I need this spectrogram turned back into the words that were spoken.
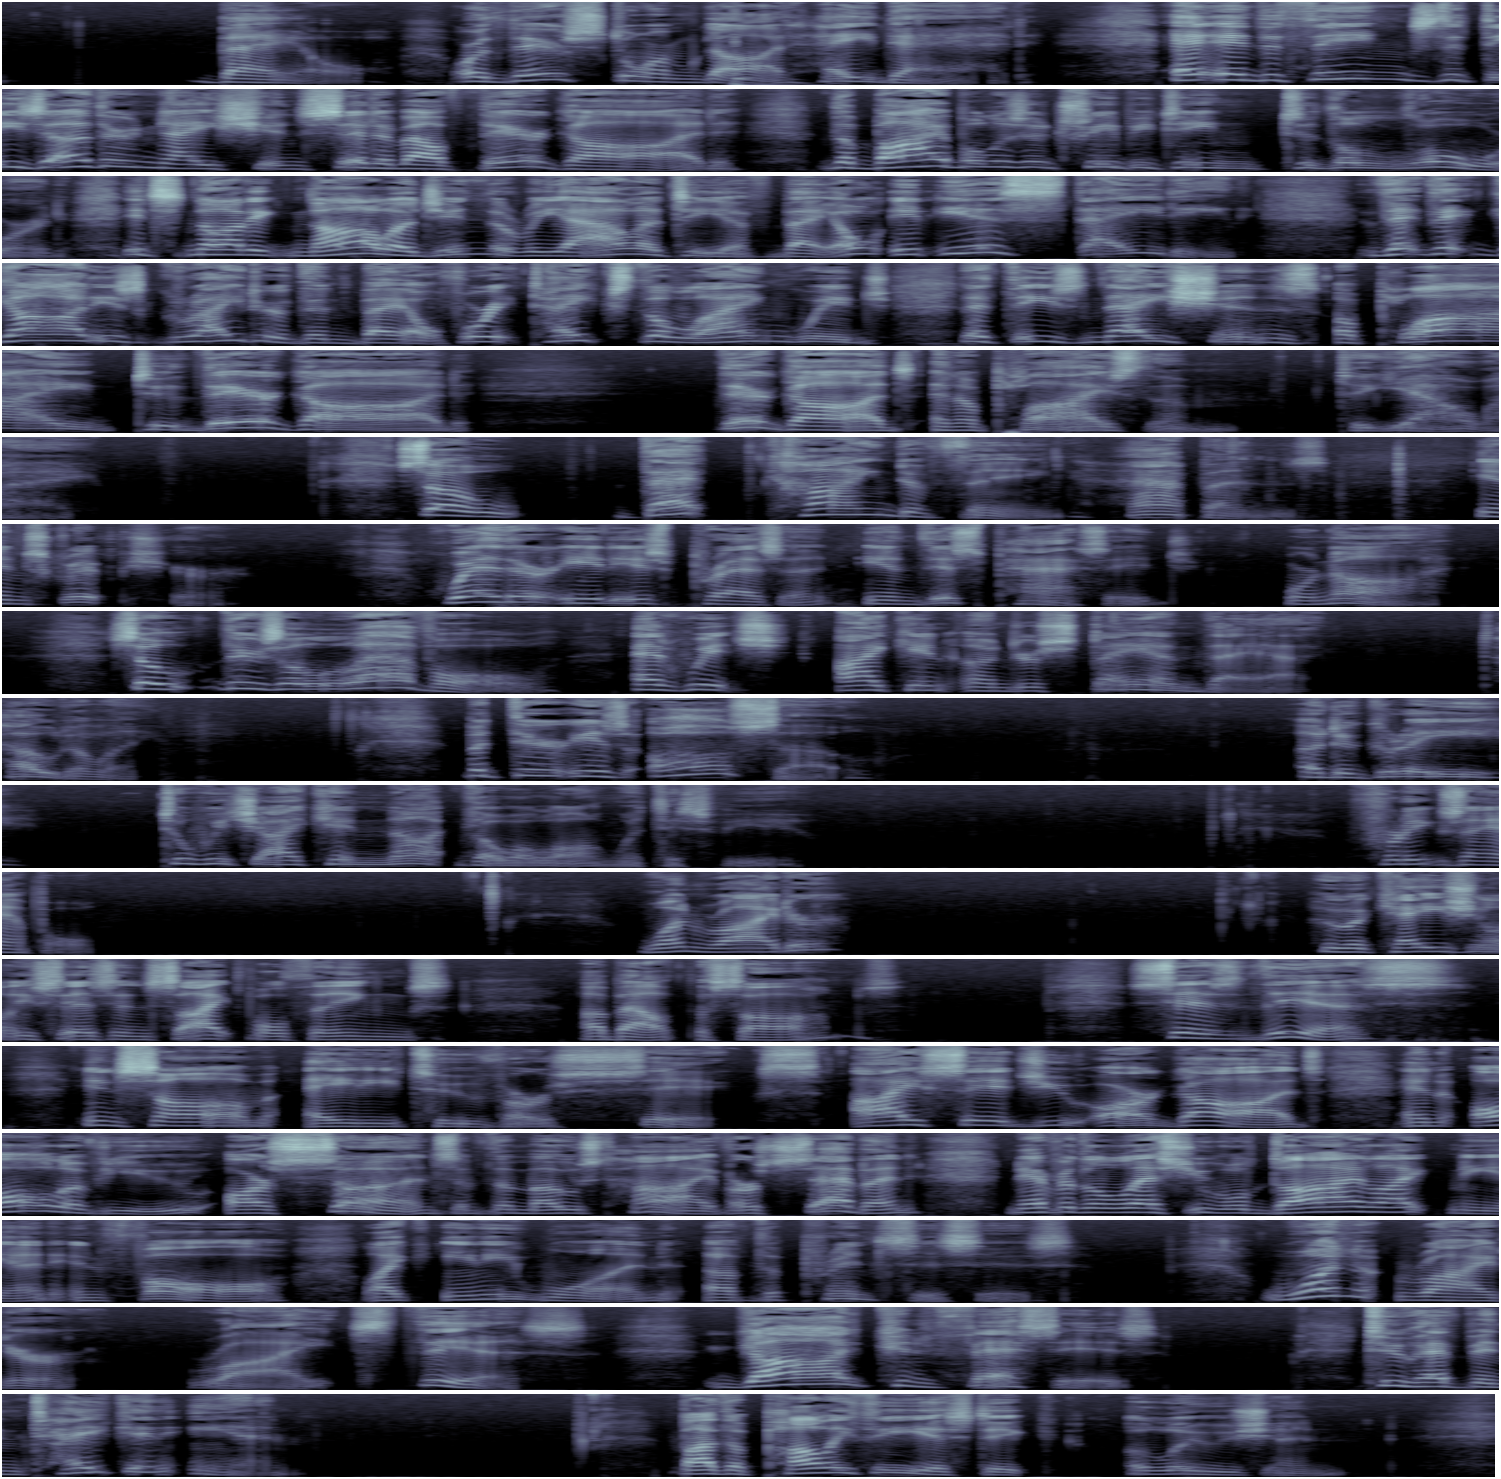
Baal, or their storm god, Hadad. And, and the things that these other nations said about their God, the Bible is attributing to the Lord. It's not acknowledging the reality of Baal, it is stating that, that God is greater than Baal, for it takes the language that these nations applied to their God, their gods, and applies them to Yahweh. So that kind of thing happens in Scripture, whether it is present in this passage or not. So there's a level at which I can understand that totally. But there is also a degree to which I cannot go along with this view. For example, one writer who occasionally says insightful things about the Psalms, says this in Psalm 82, verse 6 I said, You are gods, and all of you are sons of the Most High. Verse 7 Nevertheless, you will die like men and fall like any one of the princesses. One writer writes this God confesses to have been taken in by the polytheistic illusion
